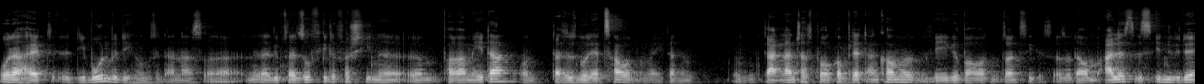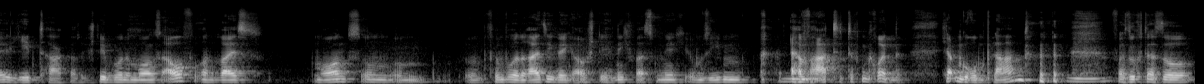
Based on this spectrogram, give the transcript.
Oder halt die Bodenbedingungen sind anders. Oder, ne, da gibt es halt so viele verschiedene ähm, Parameter und das ist nur der Zaun. Und wenn ich dann im, im Gartenlandschaftsbau komplett ankomme, Wege bauen und sonstiges. Also darum, alles ist individuell jeden Tag. Also ich stehe im Grunde morgens auf und weiß morgens um, um, um 5.30 Uhr, wenn ich aufstehe, nicht, was mich um 7 mhm. erwartet im Grunde. Ich habe einen groben Plan, mhm. versuche das so,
